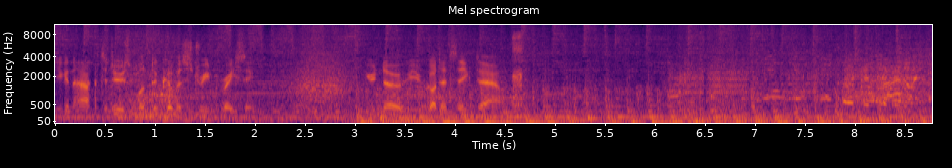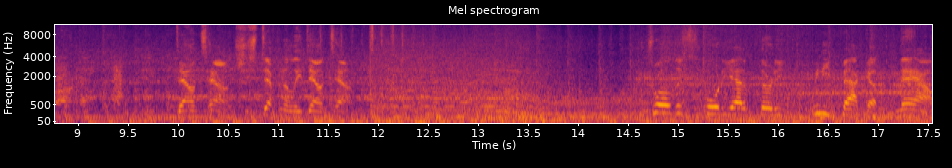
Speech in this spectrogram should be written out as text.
you're gonna have to do some undercover street racing. You know who you've got to take down. Downtown. She's definitely downtown. Control, this is 40 out of 30. We need backup now.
